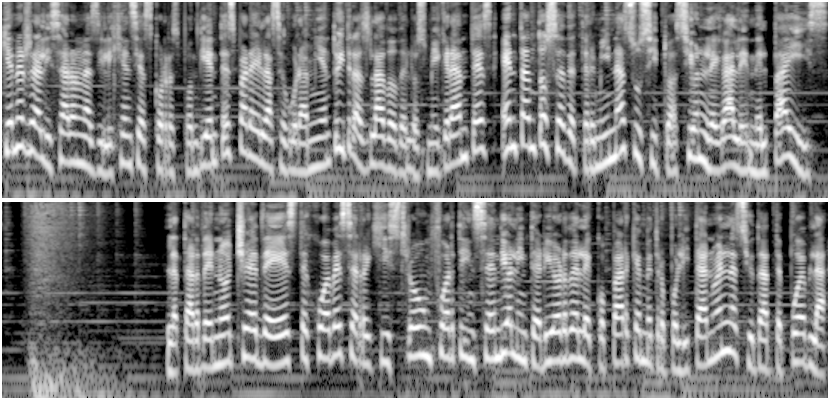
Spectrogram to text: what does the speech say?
quienes realizaron las diligencias correspondientes para el aseguramiento y traslado de los migrantes en se determina su situación legal en el país. La tarde-noche de este jueves se registró un fuerte incendio al interior del ecoparque metropolitano en la ciudad de Puebla,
